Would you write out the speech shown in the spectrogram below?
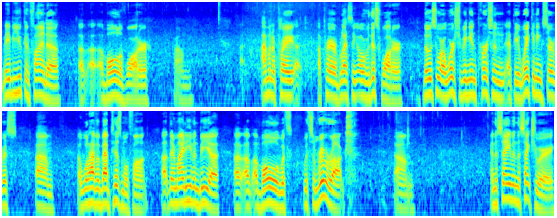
maybe you can find a, a, a bowl of water. Um, I'm going to pray a, a prayer of blessing over this water. Those who are worshiping in person at the awakening service, um, uh, we'll have a baptismal font. Uh, there might even be a, a, a, bowl with, with some river rocks. Um, and the same in the sanctuary.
